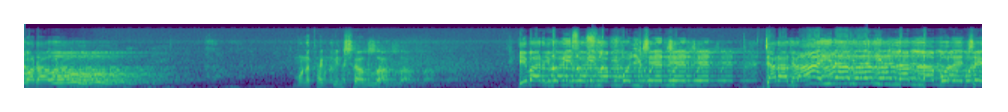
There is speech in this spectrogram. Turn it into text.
করা, ও। মনে থাকবে ইনশাআল্লাহ। এবার নবী ইসলাম বলছেন, যারা লা ইলাহা ইল্লাল্লাহ বলেছে,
